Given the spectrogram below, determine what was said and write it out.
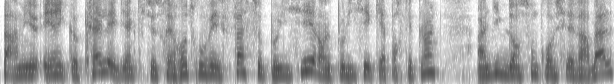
parmi eux Éric Coquerel, eh bien, qui se serait retrouvé face au policier. Alors le policier qui a porté plainte indique dans son procès verbal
